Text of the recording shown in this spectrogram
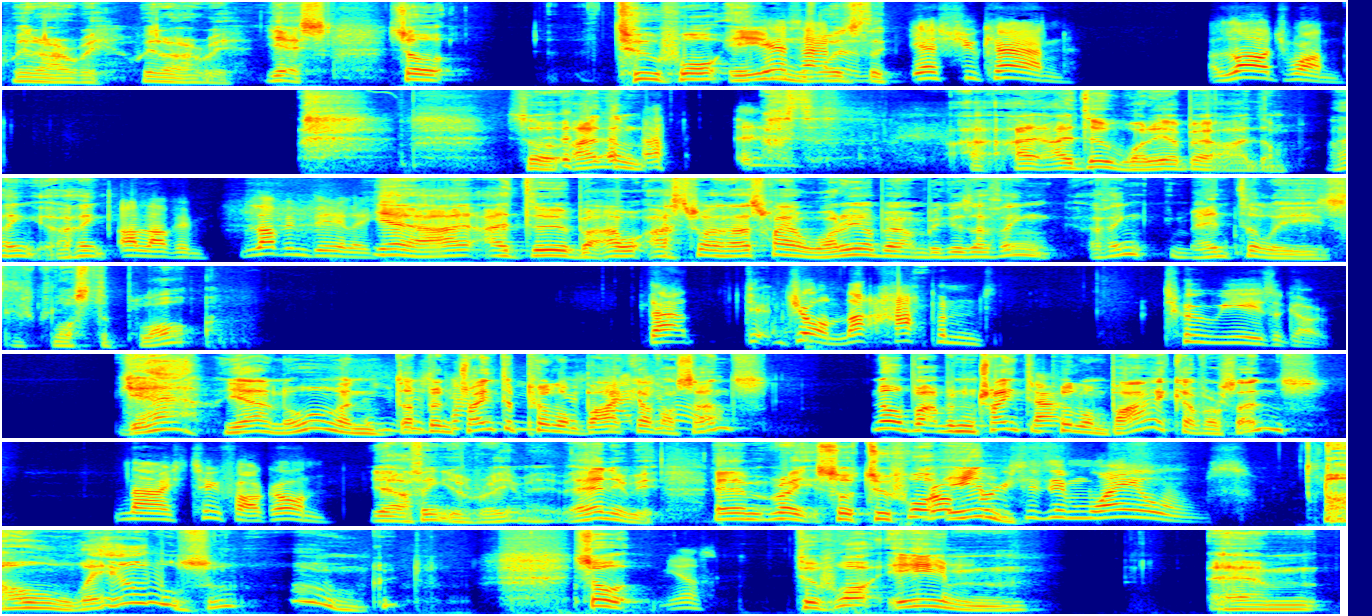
where are we? Where are we? Yes. So, to what aim Yes, was the Adam. Yes, you can. A large one. So Adam, I, I, I do worry about Adam. I think I think I love him. Love him dearly. yeah, I, I do, but I, that's why that's why I worry about him because I think I think mentally he's lost the plot. That John, that happened two years ago. Yeah, yeah, I know, and I've been trying to pull him back ever up. since. No, but I've been trying to No. pull him back ever since. No, he's too far gone. Yeah, I think you're right, mate. Anyway, um, right. So to what Rob aim? Bruce is in Wales. Oh, Wales. Oh, good. So, Yes. to what aim? Um,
